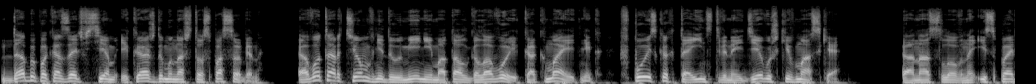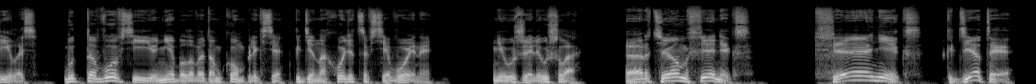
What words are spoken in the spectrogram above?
дабы показать всем и каждому, на что способен. А вот Артем в недоумении мотал головой, как маятник, в поисках таинственной девушки в маске. Она словно испарилась, будто вовсе ее не было в этом комплексе, где находятся все воины. Неужели ушла? «Артем Феникс! Феникс! Где ты?»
